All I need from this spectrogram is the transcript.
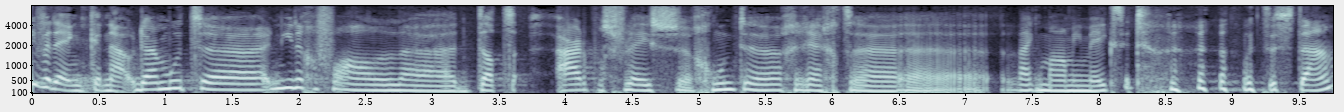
even denken. Nou, daar moet eh, in ieder geval eh, dat aardappelsvlees uh, groentegerecht like mommy makes it dat moet er staan.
